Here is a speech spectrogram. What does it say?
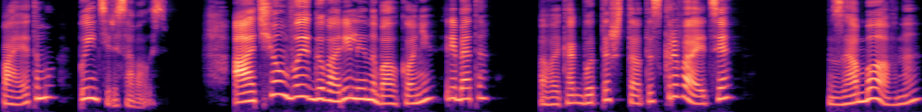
Поэтому поинтересовалась. «А о чем вы говорили на балконе, ребята?» Вы как будто что-то скрываете». «Забавно,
